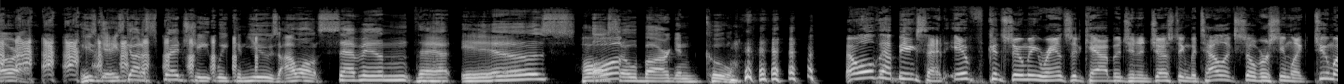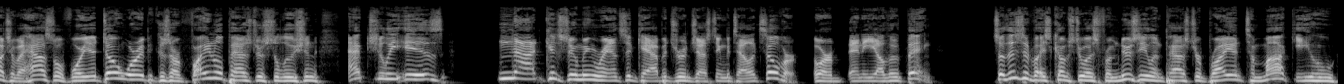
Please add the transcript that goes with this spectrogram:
All right. He's he's got a spreadsheet we can use. I want seven. That is also a bargain. Cool. Now, all that being said, if consuming rancid cabbage and ingesting metallic silver seem like too much of a hassle for you, don't worry because our final pasture solution actually is not consuming rancid cabbage or ingesting metallic silver or any other thing. So this advice comes to us from New Zealand pastor Brian Tamaki, who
